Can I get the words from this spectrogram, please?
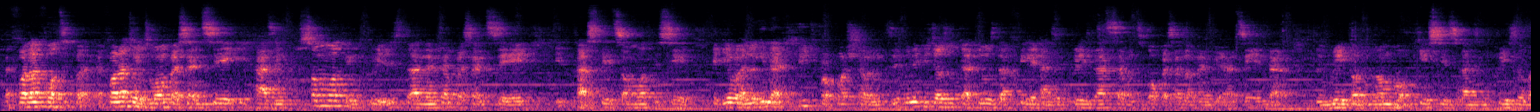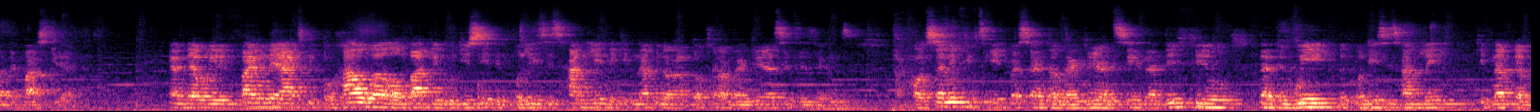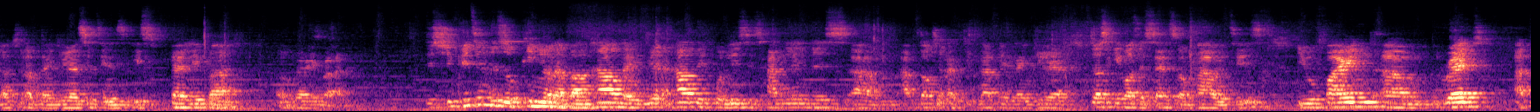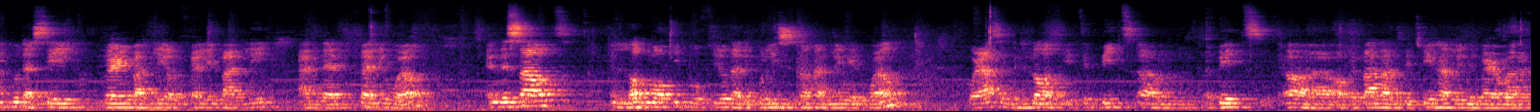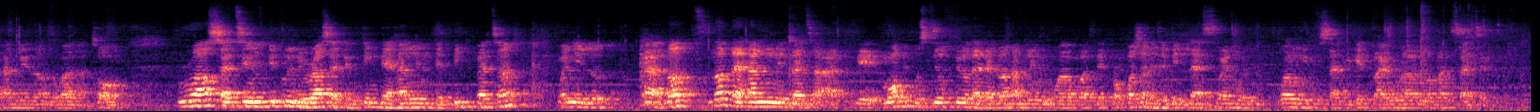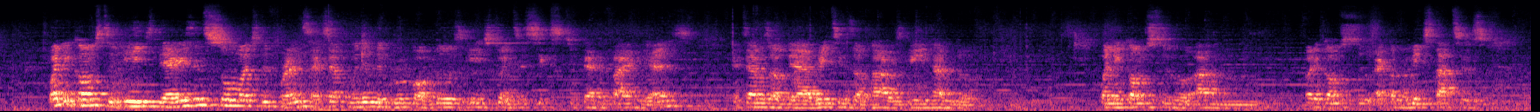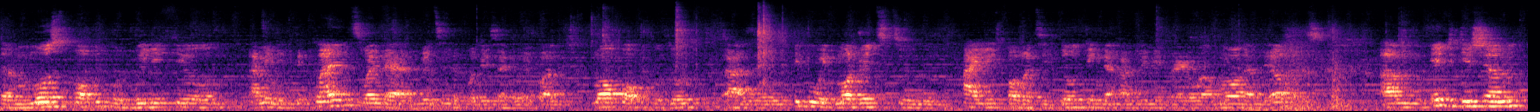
A further 40, a further 21% say it has somewhat increased, and then 10% say it has stayed somewhat the same. Again, we're looking at huge proportions. Even if you just look at those that feel it has increased, that's 74% of them are saying that the rate of number of cases has increased over the past year. And then we finally ask people how well or badly would you say the police is handling the kidnapping or abduction of Nigerian citizens? Concerning 58% of Nigerians say that they feel that the way the police is handling kidnapping and abduction of Nigerian citizens is fairly bad or very bad. Distributing this opinion about how Nigeria, how the police is handling this um, abduction and kidnapping in Nigeria, just to give us a sense of how it is. You find um, red are people that say very badly or fairly badly, and then fairly well. In the south, a lot more people feel that the police is not handling it well. Whereas in the north, it's a bit, um, a bit uh, of a balance between handling it very well and handling it not well at all. Rural setting, people in the rural setting think they're handling it a bit better. When you look, uh, not not they're handling it better. More people still feel that they're not handling it well, but the proportion is a bit less when we when we disaggregate by rural and urban setting. When it comes to age, there isn't so much difference except within the group of those aged 26 to 35 years in terms of their ratings of how it's being handled. When it comes to um, when it comes to economic status, the most poor people really feel. I mean, it declines when they're rating the police anyway, more poor people don't. As in, people with moderate to highly poverty don't think they're handling it very well more than the others. Um, education,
